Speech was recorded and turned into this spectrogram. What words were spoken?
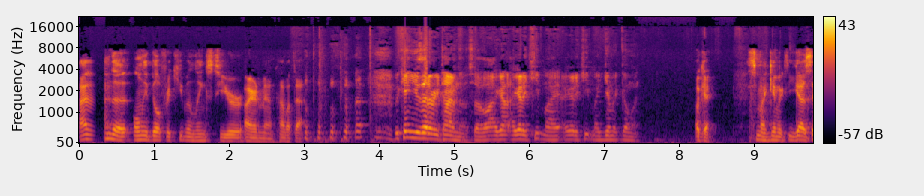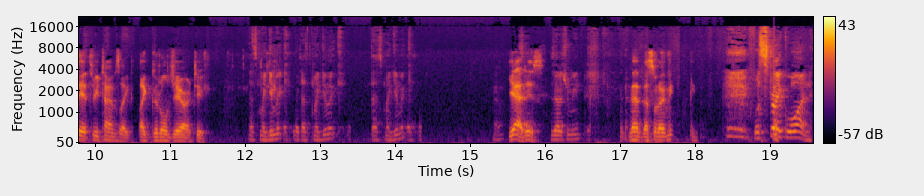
I'm the only built for Cuban links to your Iron Man. How about that? we can't use that every time though. So I got I got to keep my I got to keep my gimmick going. Okay, it's my gimmick. You gotta say it three times, like like good old Jr. too. That's my gimmick. That's my gimmick. That's my gimmick. Is Yeah, it is. Is that what you mean? That, that's what I mean. What's strike one?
